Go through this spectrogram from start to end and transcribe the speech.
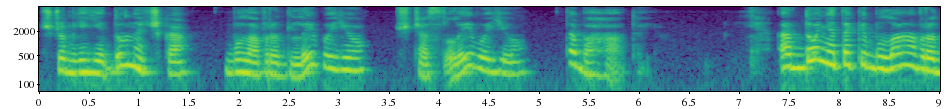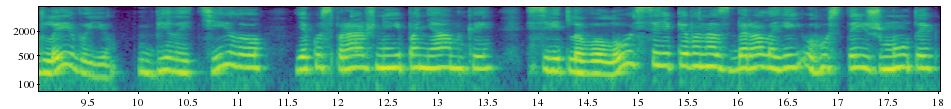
щоб її донечка була вродливою, щасливою та багатою. А доня таки була вродливою, біле тіло, як у справжньої панянки, світле волосся, яке вона збирала їй у густий жмутик,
